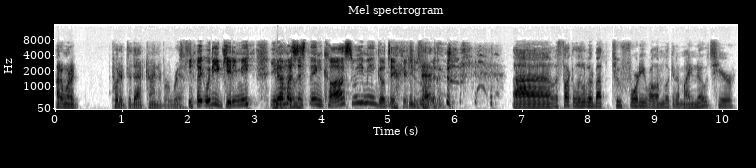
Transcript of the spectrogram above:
I don't want to put it to that kind of a risk. You're like, what are you kidding me? You know how much really. this thing costs? What do you mean? Go take pictures exactly. of it. Uh, let's talk a little bit about the 240 while I'm looking at my notes here.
